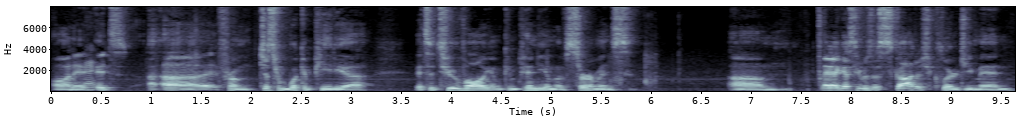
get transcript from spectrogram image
on it. It's uh, from just from Wikipedia. It's a two volume compendium of sermons. Um, and I guess he was a Scottish clergyman,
